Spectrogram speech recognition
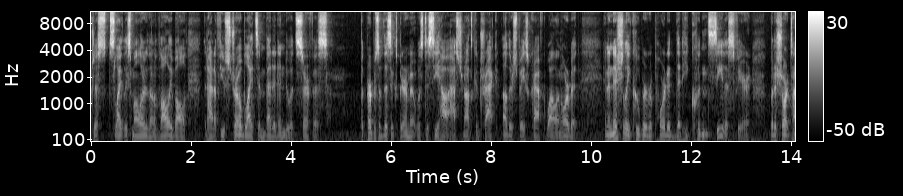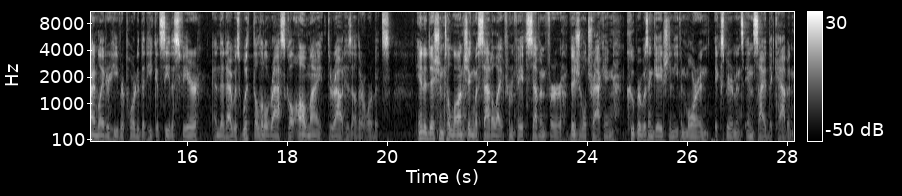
just slightly smaller than a volleyball, that had a few strobe lights embedded into its surface. The purpose of this experiment was to see how astronauts could track other spacecraft while in orbit, and initially Cooper reported that he couldn't see the sphere, but a short time later he reported that he could see the sphere and that I was with the little rascal all night throughout his other orbits. In addition to launching the satellite from Faith 7 for visual tracking, Cooper was engaged in even more in experiments inside the cabin.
